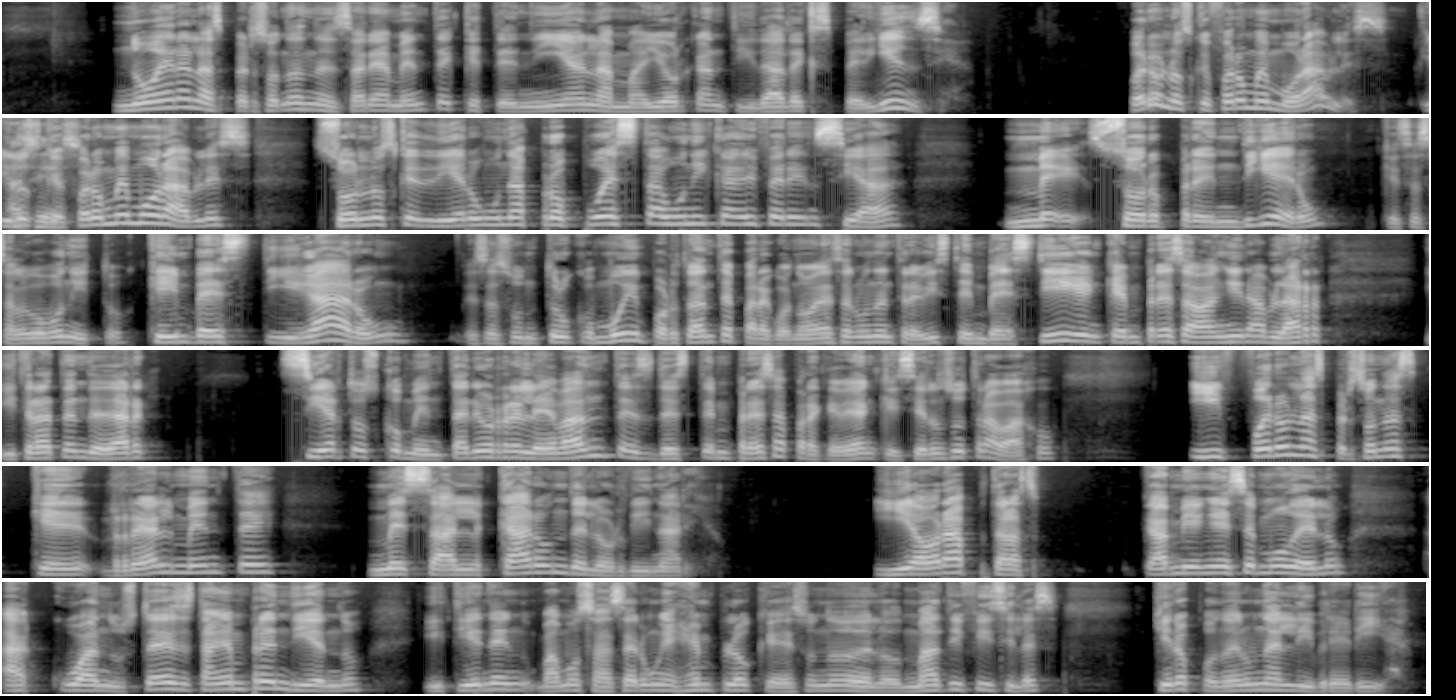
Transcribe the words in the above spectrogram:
no eran las personas necesariamente que tenían la mayor cantidad de experiencia. Fueron los que fueron memorables. Y los que fueron memorables son los que dieron una propuesta única diferenciada me sorprendieron, que eso es algo bonito, que investigaron, ese es un truco muy importante para cuando vayan a hacer una entrevista, investiguen qué empresa van a ir a hablar y traten de dar ciertos comentarios relevantes de esta empresa para que vean que hicieron su trabajo. Y fueron las personas que realmente me salcaron del ordinario. Y ahora tras, cambien ese modelo a cuando ustedes están emprendiendo y tienen, vamos a hacer un ejemplo que es uno de los más difíciles, quiero poner una librería.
